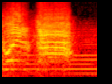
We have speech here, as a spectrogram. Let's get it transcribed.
聞こえ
